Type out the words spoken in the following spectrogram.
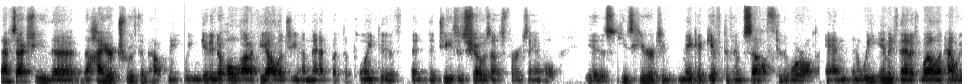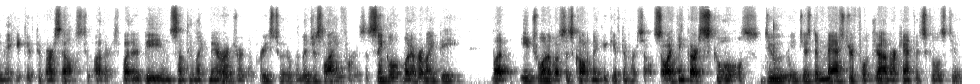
That's actually the, the higher truth about me. We can get into a whole lot of theology on that, but the point of that, that Jesus shows us, for example, is he's here to make a gift of himself to the world. And, and we image that as well in how we make a gift of ourselves to others, whether it be in something like marriage or the priesthood or religious life or as a single, whatever it might be. but each one of us is called to make a gift of ourselves. So I think our schools do just a masterful job, our Catholic schools do,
